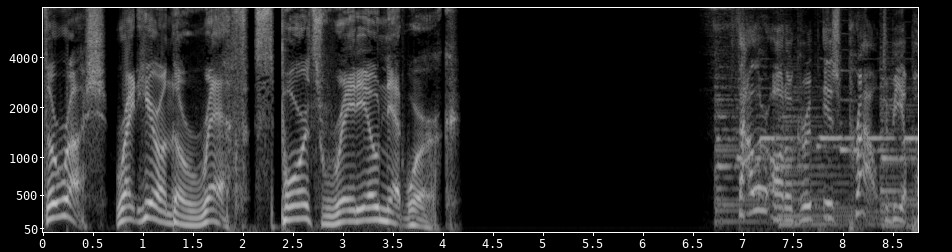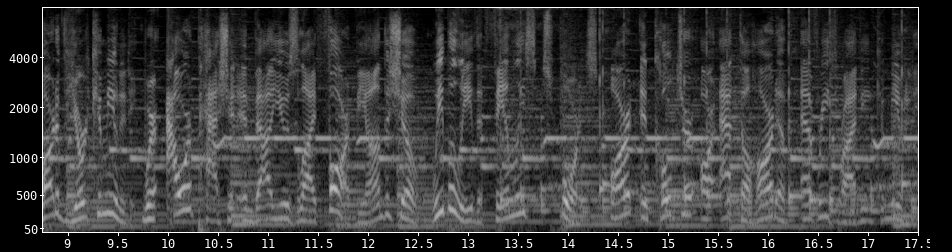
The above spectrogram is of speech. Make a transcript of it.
The Rush, right here on the Ref Sports Radio Network. Fowler Auto Group is proud to be a part of your community where our passion and values lie far beyond the show. We believe that families, sports, art, and culture are at the heart of every thriving community.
